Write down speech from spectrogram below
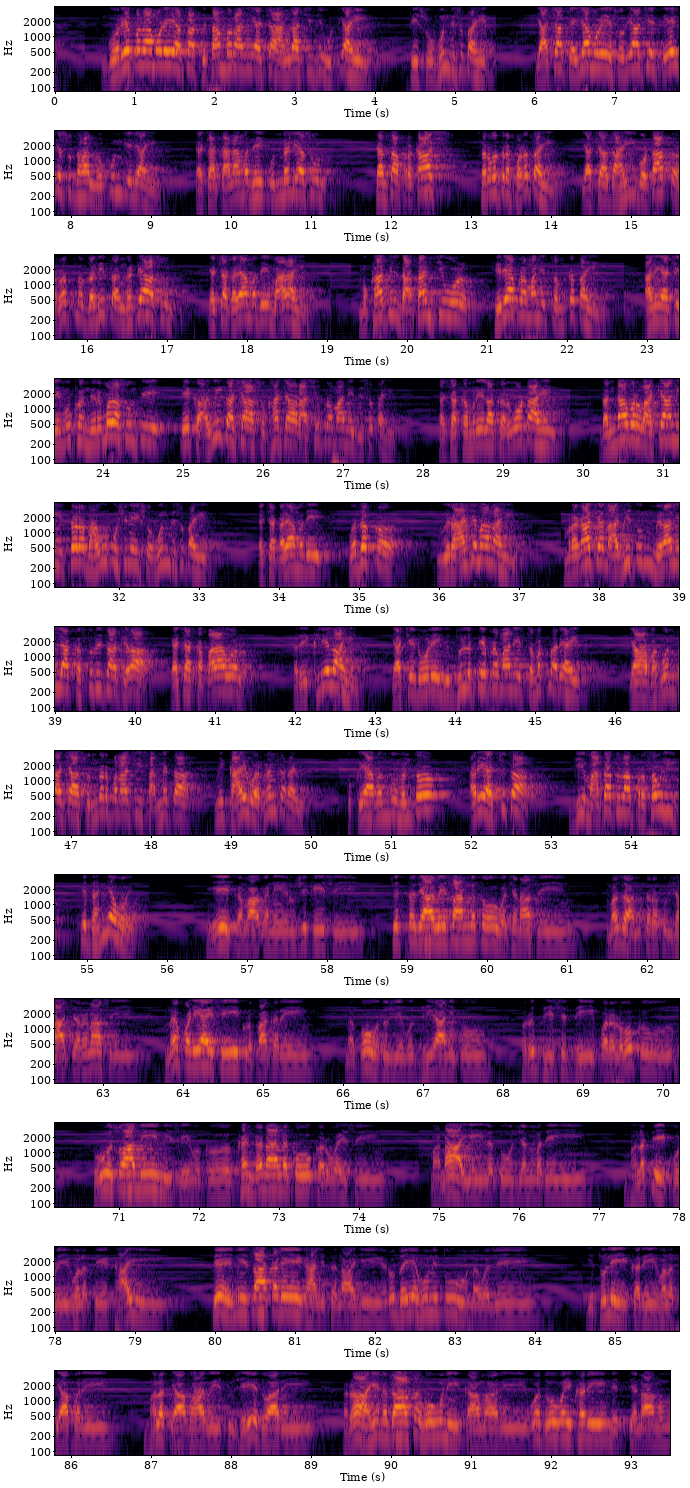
गोरेपणामुळे याचा पितांबर आणि याच्या अंगाची जी उटी आहे ती शोभून दिसत आहेत. याच्या तेजामुळे सूर्याचे तेज सुद्धा लोपून गेले आहे. याच्या कानामध्ये कुंडली असून त्यांचा प्रकाश सर्वत्र पडत आहे. याच्या दाही बोटात रत्न जडीत अंगठ्या असून याच्या गळ्यामध्ये माळ आहे. मुखातील दातांची ओळ हिऱ्याप्रमाणे चमकत आहे आणि याचे मुख निर्मळ असून ते एक अवीट अशा सुखाच्या राशीप्रमाणे दिसत आहे. त्याच्या कमरेला करवोट आहे. दंडावर वाक्या आणि इतर भाऊभूषणे शोभून दिसत आहेत. त्याच्या गळ्यामध्ये पदक विराजमान आहे. मृगाच्या नाभीतून मिळालेल्या कस्तुरीचा ठेळा याच्या कपाळावर रेखलेला आहे. याचे डोळे विधुल्यतेप्रमाणे चमकणारे आहेत. या भगवंताच्या सुंदरपणाची साम्यता मी काय वर्णन करावे? तुकया बंधू म्हणतो अरे अच्युता जी माता तुला प्रसवली ते धन्य होय. एक मागणे ऋषिकेशी चित्त द्यावे सांगतो वचनासी मज अंतर तुझ्या चरणासी न पडियायसी कृपा करे. नको तुझी बुद्धी आणि वृद्धी सिद्धी परलोक. तू स्वामी मी सेवक खंडना नको करवैसी. मना येईल तू जन्म देई भलते कुळी भलते ठाई. ते मी साकडे घालित नाही हृदय हुनी तू नवजे. इतुले करी भलत्या परी भलत्या भावी तुझे द्वारी. राहीन दास होऊन कामारी वधो वैखरी नित्य नामू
